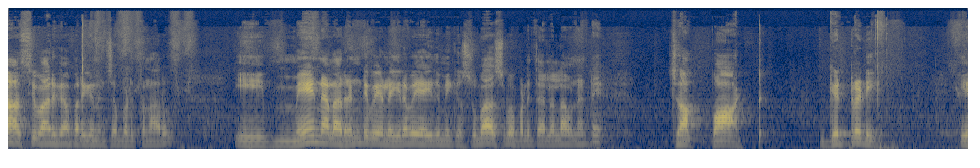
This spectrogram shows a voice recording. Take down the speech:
రాశి వారిగా పరిగణించబడుతున్నారు. ఈ మే నెల రెండు వేల ఇరవై ఐదు మీకు శుభాశుభ ఫలితాలు ఎలా ఉన్నాయంటే జాక్ పాట్ గెట్ రెడీ. ఈ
